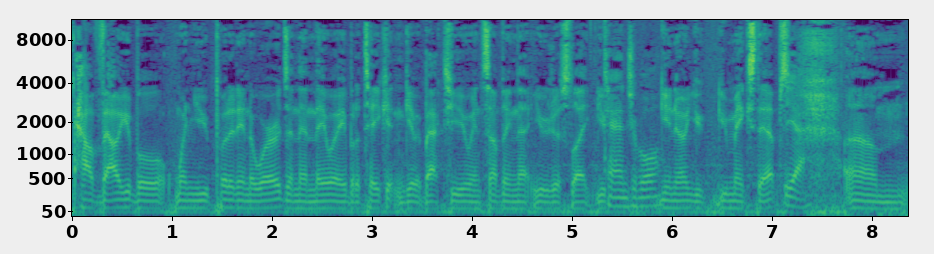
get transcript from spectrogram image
how valuable when you put it into words and then they were able to take it and give it back to you in something that you just like you Tangible. you know you you make steps. Yeah. um,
